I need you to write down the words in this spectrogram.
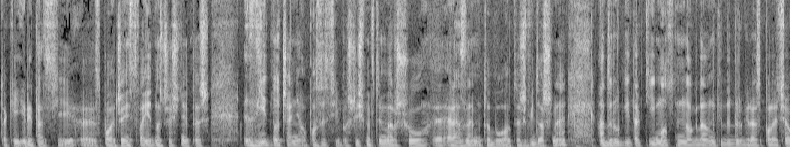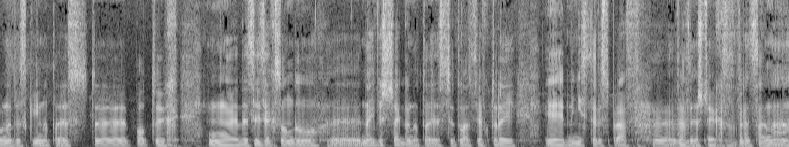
takiej irytacji społeczeństwa, jednocześnie też zjednoczenia opozycji, bo szliśmy w tym marszu razem, to było też widoczne. A drugi taki mocny knockdown, kiedy drugi raz poleciał na dyski, no to jest jest e, po tych mm, decyzjach Sądu e, Najwyższego. No to jest sytuacja, w której e, minister spraw wewnętrznych wraca na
